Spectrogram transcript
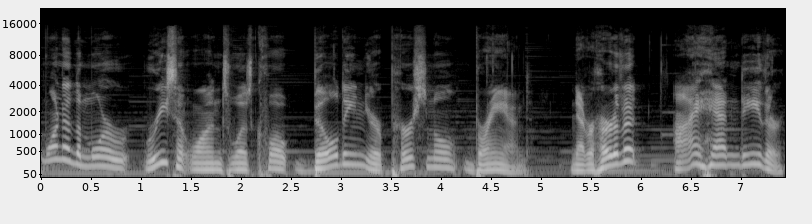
One of the more recent ones was, quote, building your personal brand. Never heard of it? I hadn't either.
